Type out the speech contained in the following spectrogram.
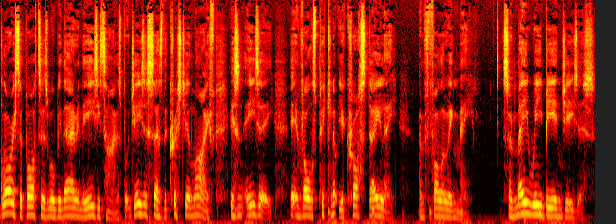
Glory supporters will be there in the easy times, but Jesus says the Christian life isn't easy. It involves picking up your cross daily and following me. So may we be in Jesus,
